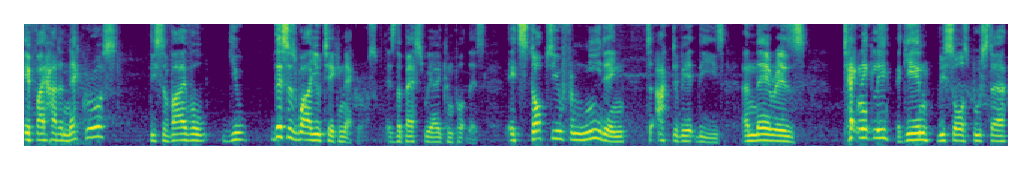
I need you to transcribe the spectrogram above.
If I had a Nekros, the survival, you... This is why you take a Nekros, is the best way I can put this. It stops you from needing to activate these. And there is Technically, again, resource booster,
